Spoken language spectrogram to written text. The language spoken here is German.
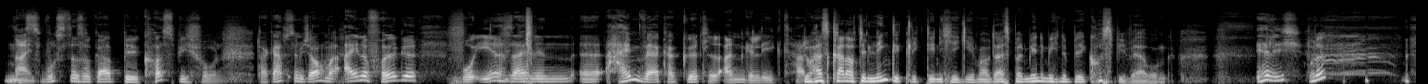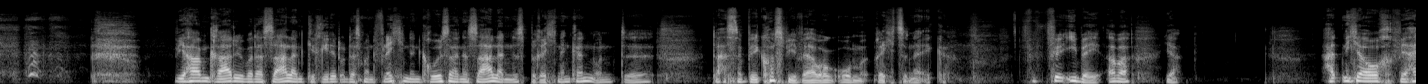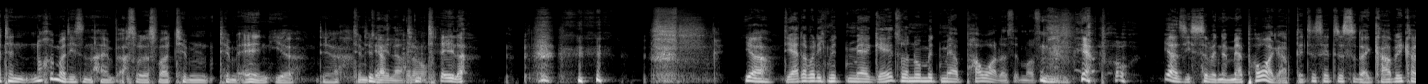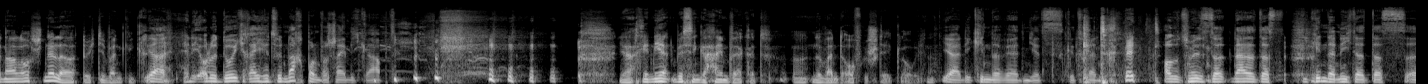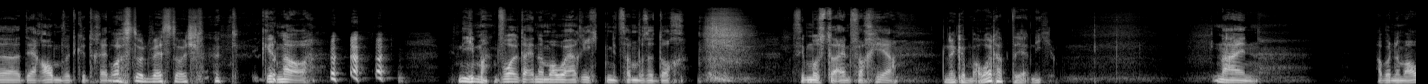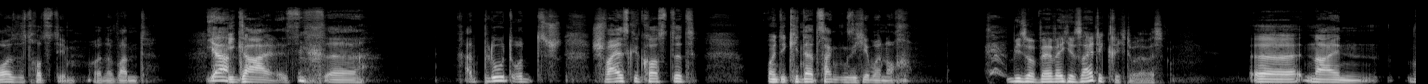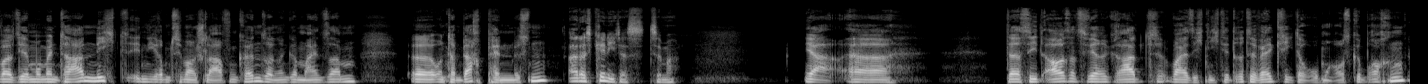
Nein. Das wusste sogar Bill Cosby schon. Da gab es nämlich auch mal eine Folge, wo er seinen äh, Heimwerkergürtel angelegt hat. Du hast gerade auf den Link geklickt, den ich hier gegeben habe. Da ist bei mir nämlich eine Bill Cosby-Werbung, Ehrlich? oder? Wir haben gerade über das Saarland geredet und dass man Flächen in Größe eines Saarlandes berechnen kann. Und äh, da ist eine Bill Cosby-Werbung oben rechts in der Ecke. Für, für Ebay. Aber ja. Hat nicht auch, wer hat denn noch immer diesen Heim? Ach so, das war Tim, Tim Allen hier. Der, Tim der, Taylor. Tim Genau. Taylor. ja, Der hat aber nicht mit mehr Geld, sondern nur mit mehr Power das immer. mehr Power. Ja, siehst du, wenn du mehr Power gehabt hättest, hättest du deinen Kabelkanal auch schneller durch die Wand gekriegt. ja, hätte ich auch eine Durchreiche zu Nachbarn wahrscheinlich gehabt. Ja, René hat ein bisschen geheimwerkert. äh, Eine Wand aufgestellt, glaube ich. Ne? Ja, die Kinder werden jetzt getrennt. Also zumindest, das, na, das, die Kinder nicht, dass das, äh, der Raum wird getrennt. Ost- und Westdeutschland. Genau. Niemand wollte eine Mauer errichten, jetzt haben wir sie doch. Sie musste einfach her. Ne, gemauert habt ihr ja nicht. Nein. Aber eine Mauer ist es trotzdem. Oder eine Wand. Ja. Egal. Es ist, äh, hat Blut und Sch- Schweiß gekostet. Und die Kinder zanken sich immer noch. Wieso, wer welche Seite kriegt oder was? Äh, nein, weil sie ja momentan nicht in ihrem Zimmer schlafen können, sondern gemeinsam äh, unterm Dach pennen müssen. Ah, das kenne ich, das Zimmer. Ja, äh, das sieht aus, als wäre gerade, weiß ich nicht, der dritte Weltkrieg da oben ausgebrochen.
